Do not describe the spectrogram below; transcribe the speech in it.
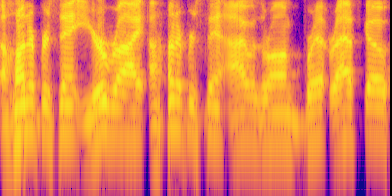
100% you're right. 100% I was wrong. Brett Rasco,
